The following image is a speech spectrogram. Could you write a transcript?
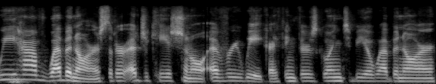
we have webinars that are educational every week. I think there's going to be a webinar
